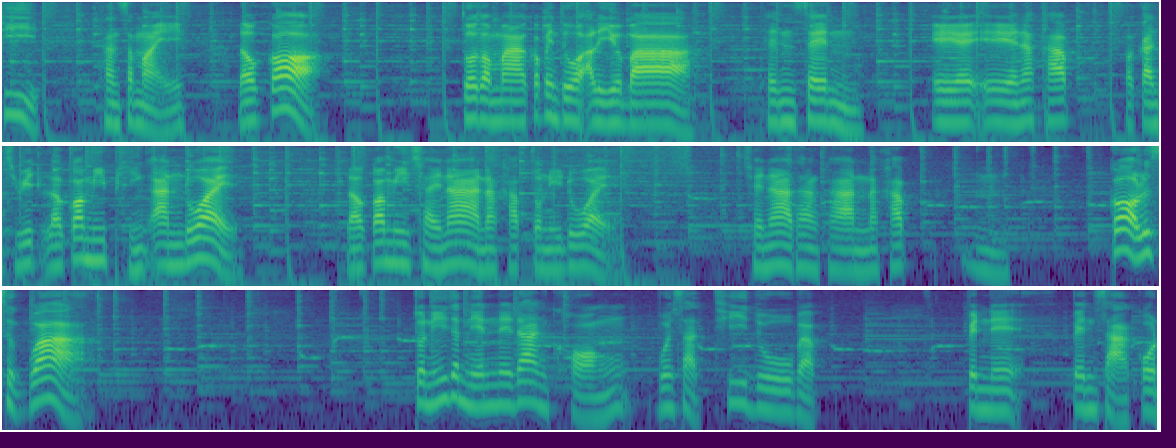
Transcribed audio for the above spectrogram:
ที่ทันสมัย แล้วก็ตัวต่อมาก็เป็นตัว Alibaba Tencent AIA นะครับ ประกันชีวิตแล้วก็มีผิงอันด้วย แล้วก็มีไชน่านะครับตัวนี้ด้วยไชน่าธนาคารนะครับก็รู้สึกว่า ตัวนี้จะเน้นในด้านของบริษัทที่ดูแบบเป็นเนเป็นสากล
